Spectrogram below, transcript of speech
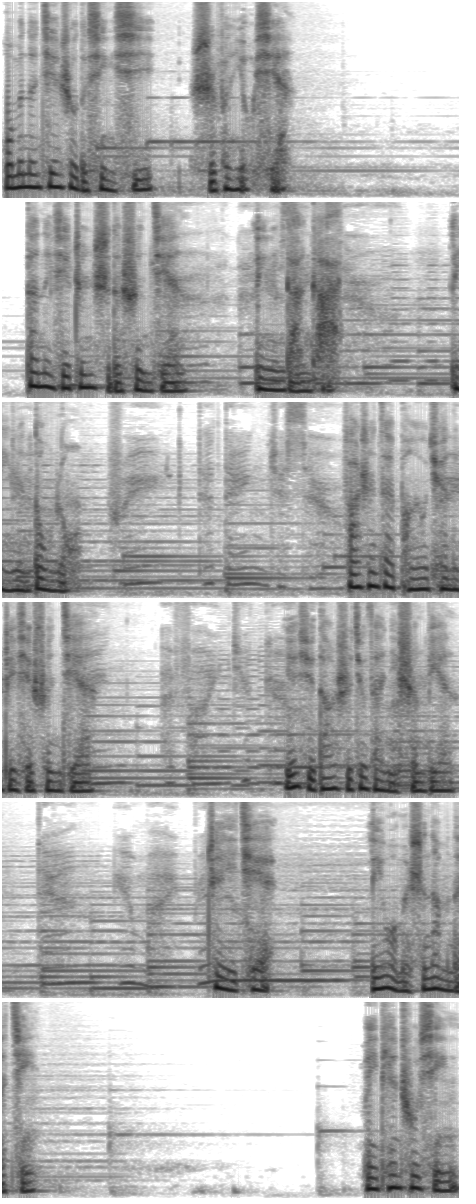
我们能接受的信息十分有限，但那些真实的瞬间，令人感慨，令人动容。发生在朋友圈的这些瞬间，也许当时就在你身边，这一切离我们是那么的近。每天出行，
